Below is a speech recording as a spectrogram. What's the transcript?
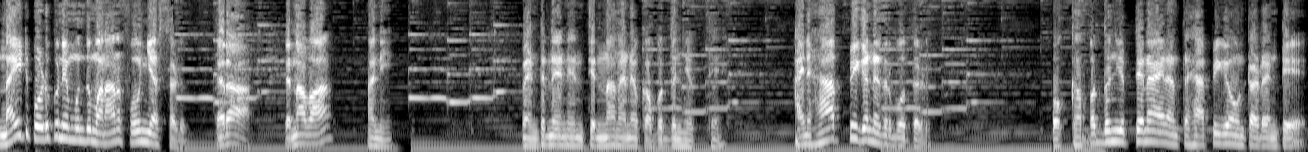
నైట్ పడుకునే ముందు మా నాన్న ఫోన్ చేస్తాడు. ఎరా తిన్నావా? అని. వెంటనే నేను తిన్నానని ఒక అబద్ధం చెప్తే ఆయన హ్యాపీగా నిద్రపోతాడు. ఒక్క అబద్ధం చెప్తేనే ఆయన అంత హ్యాపీగా ఉంటాడంటే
